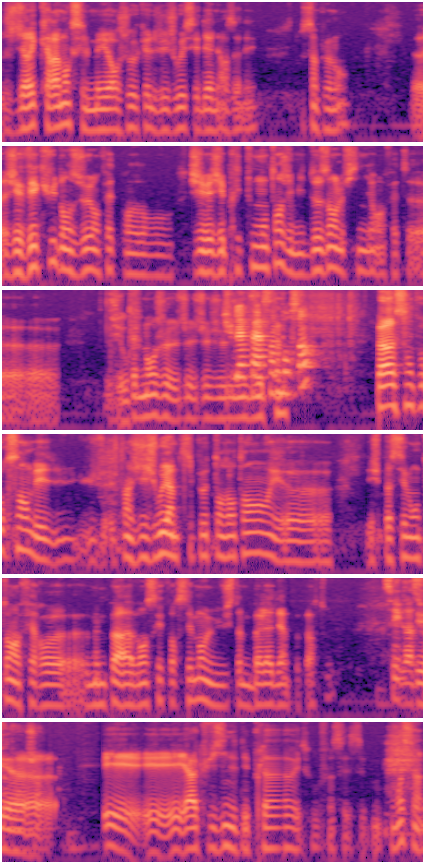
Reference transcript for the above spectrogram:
je dirais carrément que c'est le meilleur jeu auquel j'ai joué ces dernières années, tout simplement. Euh, j'ai vécu dans ce jeu en fait pendant. J'ai pris tout mon temps, j'ai mis deux ans à le finir en fait. euh, tellement je, je, je, je- Tu l'as fait à je- 100% Pas à 100%, mais j'y jouais un petit peu de temps en temps et, euh, et je passais mon temps à faire, euh, même pas à avancer forcément, mais juste à me balader un peu partout. C'est grâce Et, au euh, et, et- à cuisiner des plats et tout. Enfin, pour moi, c'est un,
